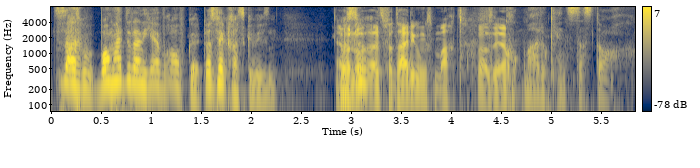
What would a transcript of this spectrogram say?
Das ist alles, warum hat er da nicht einfach aufgehört? Das wäre krass gewesen. Einfach weißt du? nur als Verteidigungsmacht quasi, ja. Guck mal, du kennst das doch.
